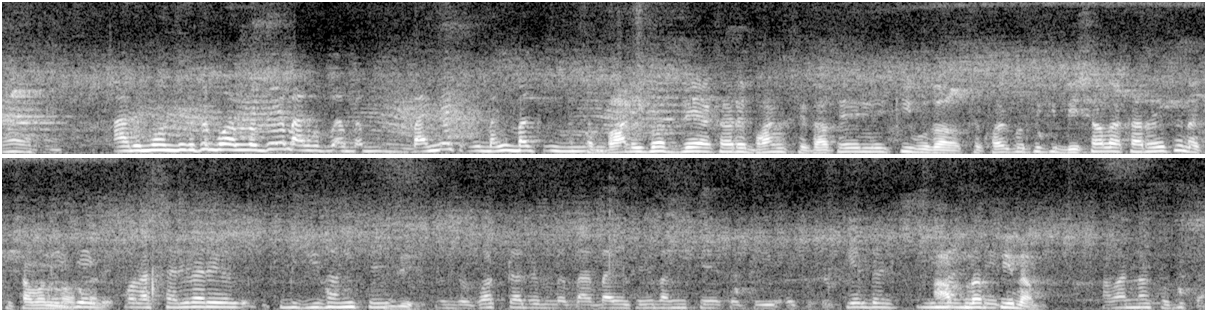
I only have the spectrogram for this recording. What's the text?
হ্যাঁ হ্যাঁ। আর মন্দিরে তো বলল যে বাড়িঘর যে আকারে ভাঙছে তাতে কি বোঝা যাচ্ছে? ক্ষয়ক্ষতি কি বিশাল আকার হয়েছে নাকি সামান্য ভাঙিছে আপনার। কি নাম? আমার নাম কবিতা।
